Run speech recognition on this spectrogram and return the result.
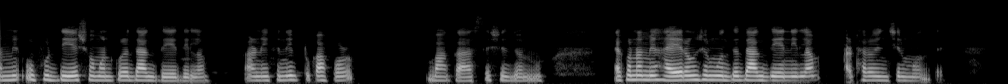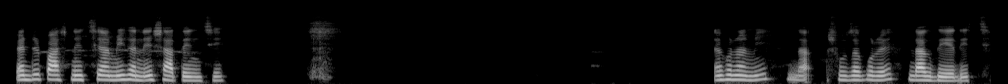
আমি উপর দিয়ে সমান করে দাগ দিয়ে দিলাম, কারণ এখানে একটু কাপড় বাঁকা আছে সেজন্য। এখন আমি হাইয়ের অংশের মধ্যে দাগ দিয়ে নিলাম আঠারো ইঞ্চির মধ্যে। প্যান্টের পাশ নিচ্ছি আমি এখানে সাত ইঞ্চি। এখন আমি সোজা করে দাগ দিয়ে দিচ্ছি।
